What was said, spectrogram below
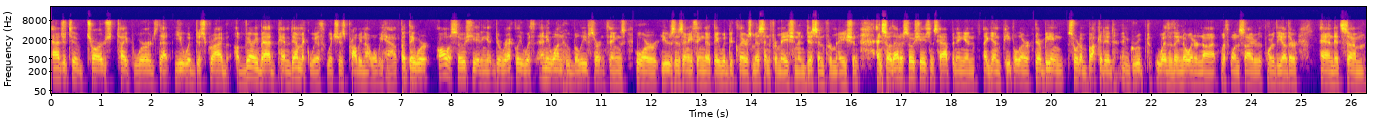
adjective charged type words that you would describe a very bad pandemic with, which is probably not what we have. But they were all associating it directly with anyone who believes certain things or uses anything that they would declare as misinformation and disinformation. And so that association is happening and again people are they're being sort of bucketed and grouped whether they know it or not with one side or, or the other and it's um,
